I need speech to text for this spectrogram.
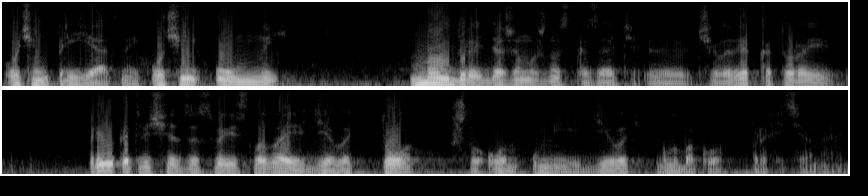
очень приятный, очень умный, мудрый, даже можно сказать, э, человек, который привык отвечать за свои слова и делать то, что он умеет делать глубоко профессионально.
